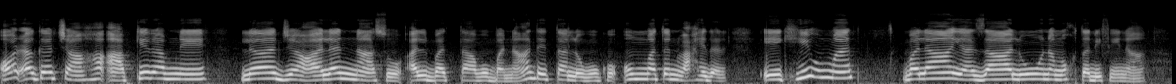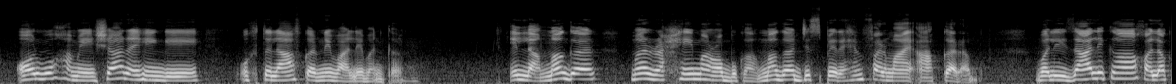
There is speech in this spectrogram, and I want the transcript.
और अगर चाहा आपके रब ने, ल जालन नासो, अलबत्ता वो बना देता लोगों को, उम्मतन वाहिदन, एक ही उम्मत वला यजालून मुख्तलिफिना, और वो हमेशा रहेंगे अख्तलाफ करने वाले बनकर। इल्ला मगर मन रहीम रब का मगर जिस पे रहम फरमाए आपका रब। वली ज़ालिका खलक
